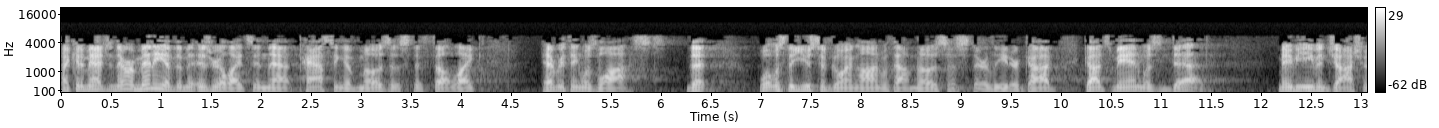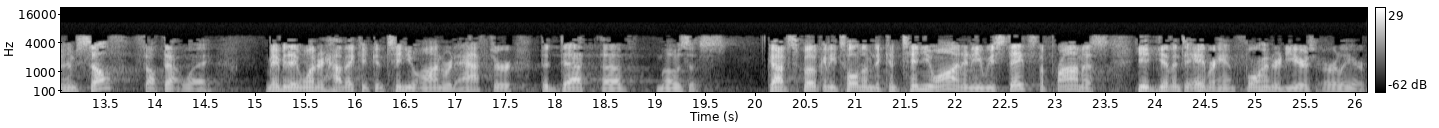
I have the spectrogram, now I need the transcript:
I can imagine there were many of the Israelites in that passing of Moses that felt like everything was lost. That what was the use of going on without Moses, their leader? God, God's man was dead. Maybe even Joshua himself felt that way. Maybe they wondered how they could continue onward after the death of Moses. God spoke and he told them to continue on and he restates the promise he had given to Abraham 400 years earlier.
